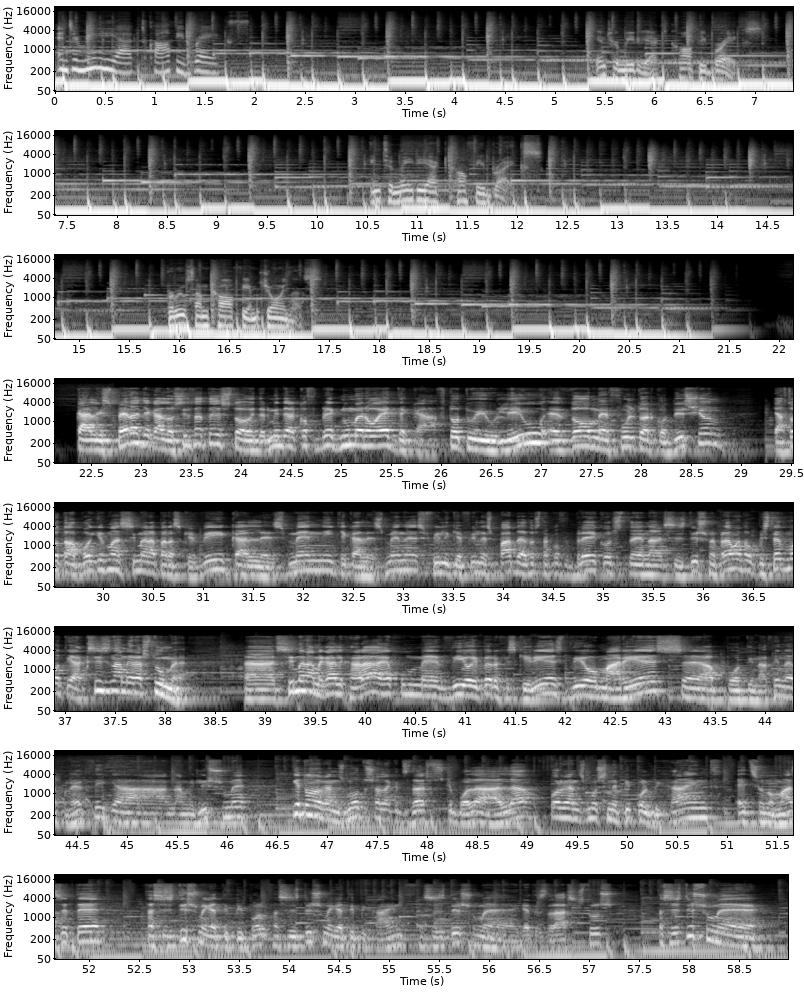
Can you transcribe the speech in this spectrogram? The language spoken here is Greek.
Intermediate coffee breaks. Intermediate coffee breaks. Intermediate coffee breaks. Brew some coffee and join us. Καλησπέρα και καλώς ήρθατε στο Intermediate Coffee Break νούμερο 11, αυτό του Ιουλίου, εδώ με full to air condition. Και αυτό το απόγευμα, σήμερα Παρασκευή, καλεσμένοι και καλεσμένες, φίλοι και φίλες πάντα εδώ στα Coffee Break, ώστε να συζητήσουμε πράγματα που πιστεύουμε ότι αξίζει να μοιραστούμε. Ε, σήμερα μεγάλη χαρά έχουμε δύο υπέροχες κυρίες, δύο Μαρίες ε, από την Αθήνα έχουν έρθει για να μιλήσουμε για τον οργανισμό τους αλλά και τις δράσεις τους και πολλά άλλα. Ο οργανισμός είναι People Behind, έτσι ονομάζεται. Θα συζητήσουμε για την People, θα συζητήσουμε για την Behind, θα συζητήσουμε για τις δράσεις τους, θα συζητήσουμε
